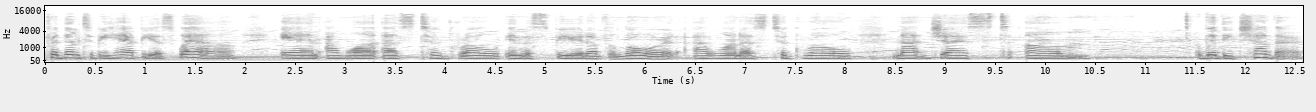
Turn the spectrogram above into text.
for them to be happy as well. And I want us to grow in the Spirit of the Lord. I want us to grow not just um, with each other,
